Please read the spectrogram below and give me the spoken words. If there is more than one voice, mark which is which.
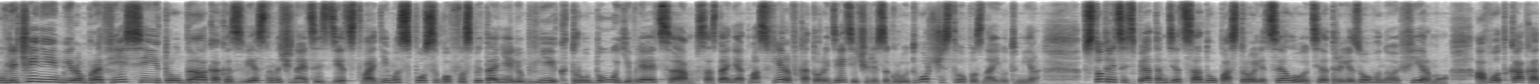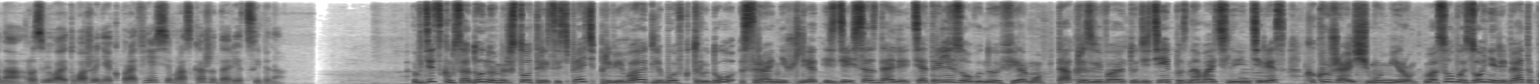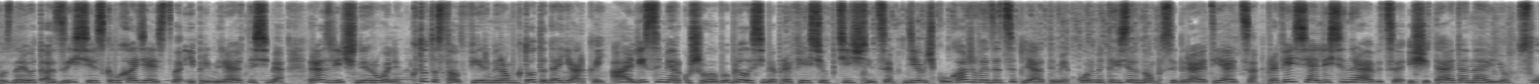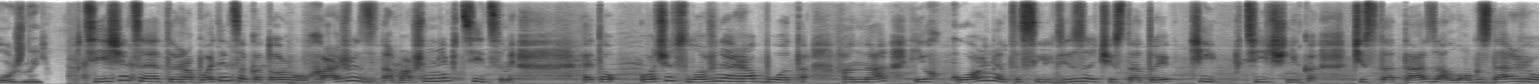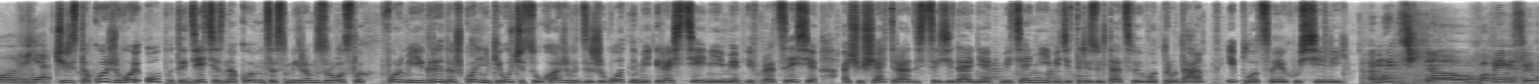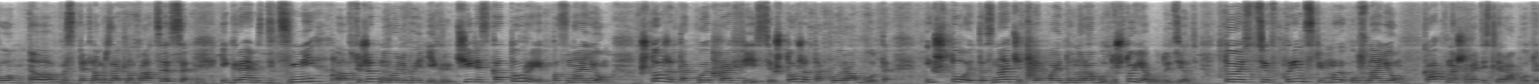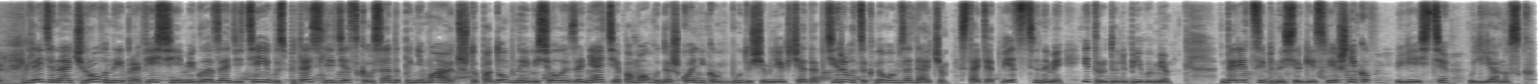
Speaker 1: Увлечение миром профессии и труда, как известно, начинается с детства. Одним из способов воспитания любви к труду является создание атмосферы, в которой дети через игру и творчество познают мир. В 135-м детсаду построили целую театрализованную ферму. А вот как она развивает уважение к профессиям, расскажет Дарья Цыбина.
Speaker 2: В детском саду номер 135 прививают любовь к труду с ранних лет. Здесь создали театрализованную ферму. Так развивают у детей познавательный интерес к окружающему миру. В особой зоне ребята познают азы сельского хозяйства и примеряют на себя различные роли. Кто-то стал фермером, кто-то дояркой. А Алиса Меркушева выбрала себе профессию птичницы. Девочка ухаживает за цыплятами, кормит их зерном, собирает яйца. Профессия Алисе нравится и считает она ее сложной.
Speaker 3: Птичница – это работница, которая ухаживает за домашними птицами. Это очень сложная работа. Она их кормит и следит за чистотой пти птичника. Чистота – залог здоровья.
Speaker 2: Через такой живой опыт и дети знакомятся с миром взрослых. В форме игры дошкольники учатся ухаживать за животными и растениями и в процессе ощущать радость созидания. Ведь они видят результат своего труда и плод своих усилий.
Speaker 4: Мы э, во время своего э, воспитательно-образовательного процесса играем с детьми э, в сюжетно-ролевые игры, через которые познаем, что же такое профессия, что же такое работа, и что это значит, я пойду на работу, что я буду делать. То есть, в принципе, мы узнаем, как наши родители работают.
Speaker 2: Глядя на очарованные профессиями глаза детей, воспитатели детского сада понимают, что подобные веселые занятия помогут дошкольникам в будущем легче адаптироваться к новым задачам, стать ответственными и трудолюбивыми. Дарья Цыбина, Сергей Свешников, Вести, Ульяновск.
